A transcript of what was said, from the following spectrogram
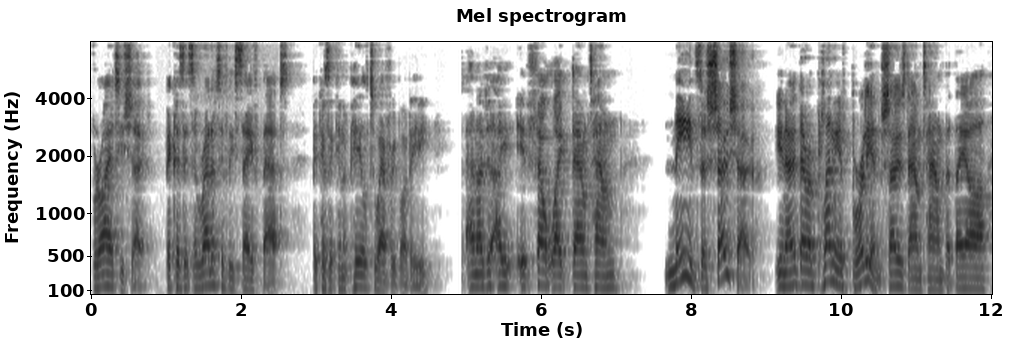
variety show because it's a relatively safe bet because it can appeal to everybody, and I, I it felt like downtown needs a show show. You know, there are plenty of brilliant shows downtown, but they are,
